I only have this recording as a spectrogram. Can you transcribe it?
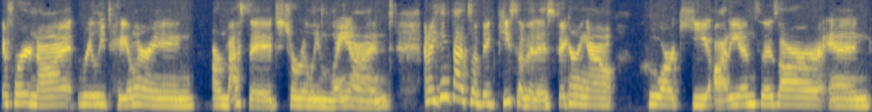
if we're not really tailoring our message to really land. And I think that's a big piece of it is figuring out who our key audiences are and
